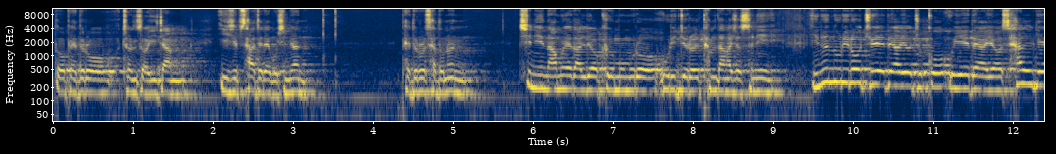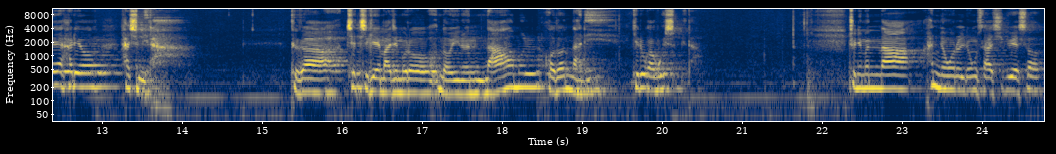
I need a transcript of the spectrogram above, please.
또 베드로 전서 2장 24절에 보시면 베드로 사도는 친히 나무에 달려 그 몸으로 우리 죄를 담당하셨으니 이는 우리로 죄에 대하여 죽고 의에 대하여 살게 하려 하심이라. 그가 채찍에 맞음으로 너희는 나음을 얻었나니 기록하고 있습니다. 주님은 나 한 영혼을 용서하시기 위해서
